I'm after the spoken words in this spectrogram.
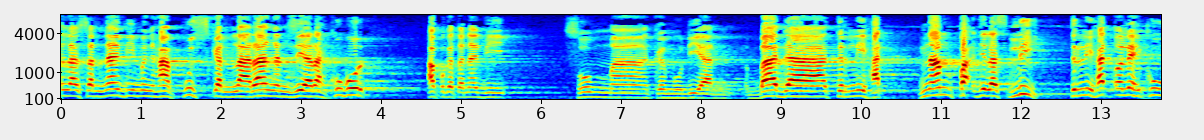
alasan Nabi menghapuskan larangan ziarah kubur? Apa kata Nabi? Summa kemudian bada terlihat nampak jelas li terlihat olehku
